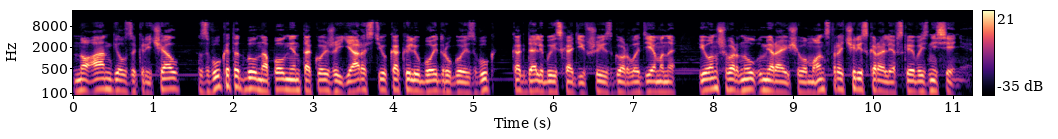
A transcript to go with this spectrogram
Но ангел закричал, звук этот был наполнен такой же яростью, как и любой другой звук, когда-либо исходивший из горла демона, и он швырнул умирающего монстра через королевское вознесение.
